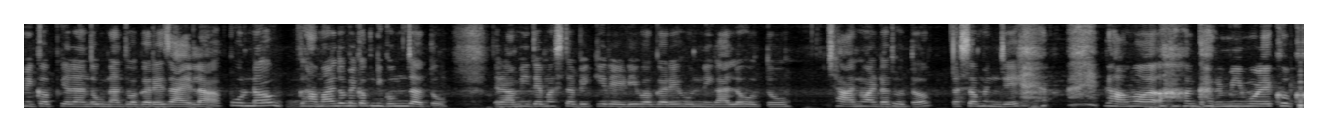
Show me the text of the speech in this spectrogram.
मेकअप केल्यानंतर उन्हात वगैरे जायला. पूर्ण घामाने तो मेकअप निघून जातो. तर आम्ही ते मस्तपैकी रेडी वगैरे होऊन निघालो होतो. छान वाटत होतं. तसं म्हणजे घाम गरमीमुळे खूप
